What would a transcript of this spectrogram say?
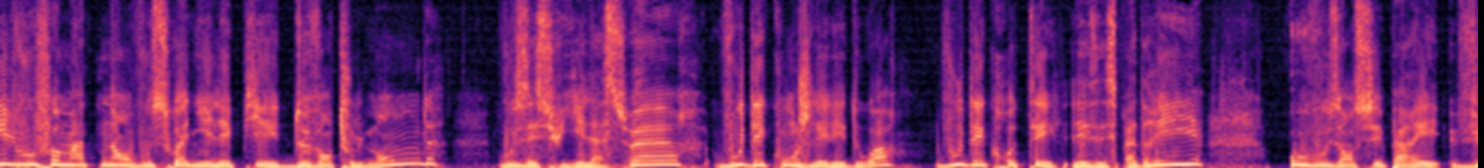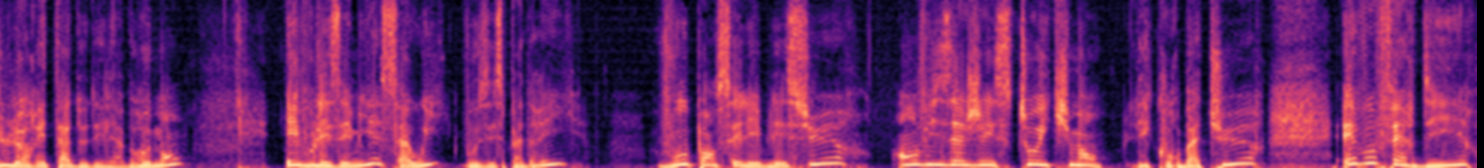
il vous faut maintenant vous soigner les pieds devant tout le monde, vous essuyer la sueur, vous décongeler les doigts, vous décrotter les espadrilles, ou vous en séparer vu leur état de délabrement, et vous les aimiez, ça oui, vos espadrilles. Vous pensez les blessures, envisagez stoïquement les courbatures, et vous faire dire,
